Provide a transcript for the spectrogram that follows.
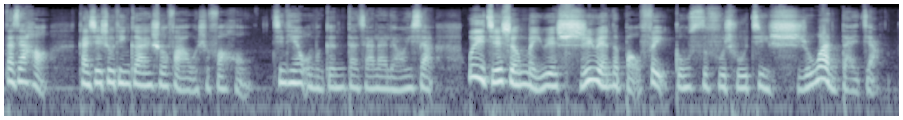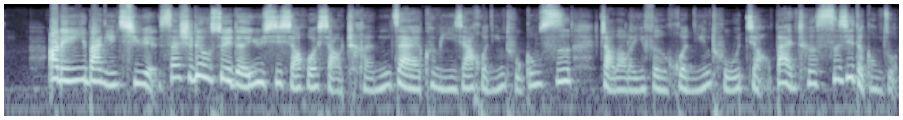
大家好，感谢收听个案说法，我是方红。今天我们跟大家来聊一下，为节省每月十元的保费，公司付出近十万代价。二零一八年七月，三十六岁的玉溪小伙小陈在昆明一家混凝土公司找到了一份混凝土搅拌车司机的工作。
